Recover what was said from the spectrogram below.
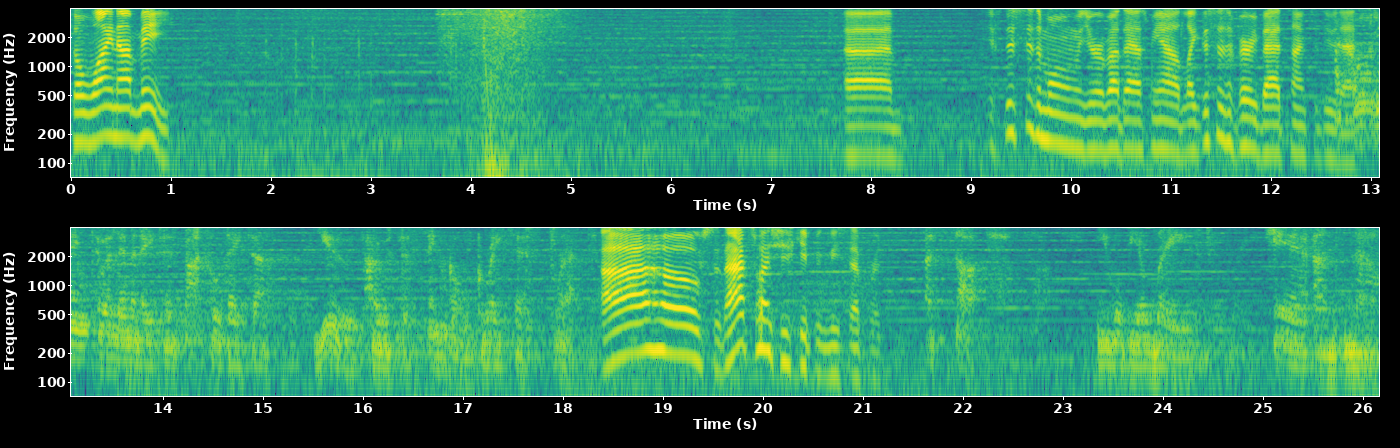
so why not me? Um, if this is the moment when you're about to ask me out, like this is a very bad time to do that. According to Eliminator's battle data, you pose the single greatest threat. Oh, so that's why she's keeping me separate. As such, you will be erased here and now.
